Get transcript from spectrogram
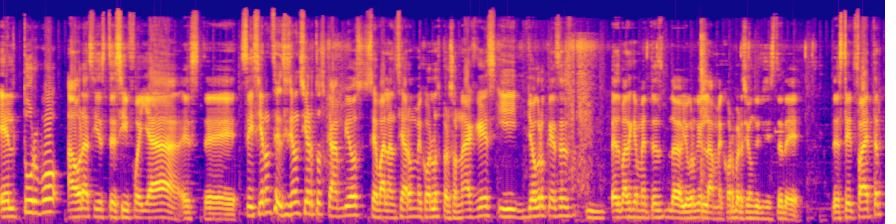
El turbo, ahora sí, este sí fue ya. Este. Se hicieron, se, hicieron ciertos cambios. Se balancearon mejor los personajes. Y yo creo que esa es. Es básicamente. Es la- yo creo que la mejor versión que existe de, de Street Fighter.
